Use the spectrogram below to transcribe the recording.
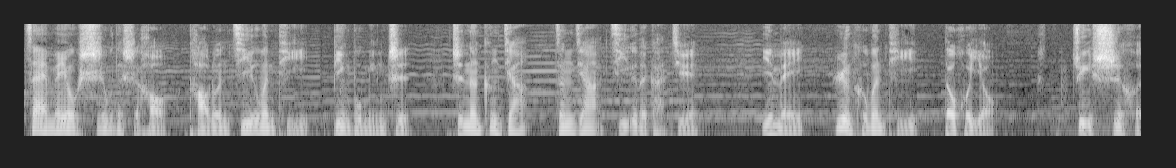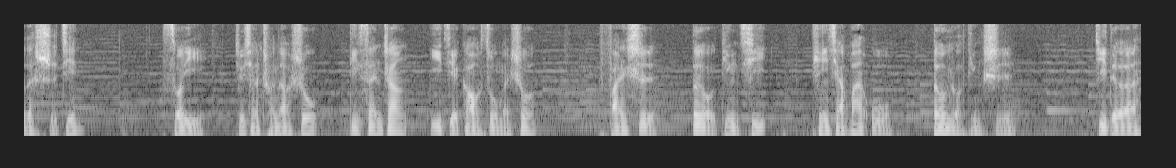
在没有食物的时候讨论饥饿问题，并不明智，只能更加增加饥饿的感觉。因为任何问题都会有最适合的时间，所以。”就像《传道书》第三章一节告诉我们说：“凡事都有定期，天下万物都有定时。”记得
